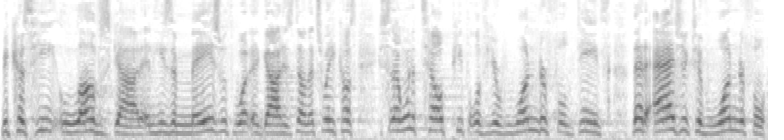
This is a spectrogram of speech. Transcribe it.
Because he loves God and he's amazed with what God has done. That's why he calls, he says, I want to tell people of your wonderful deeds. That adjective wonderful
